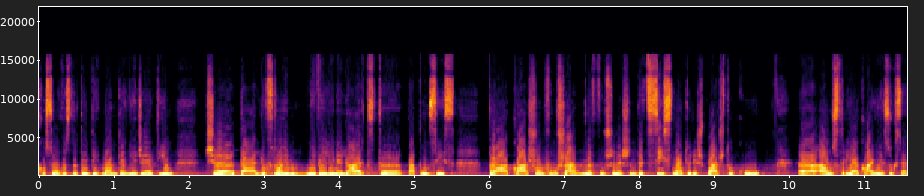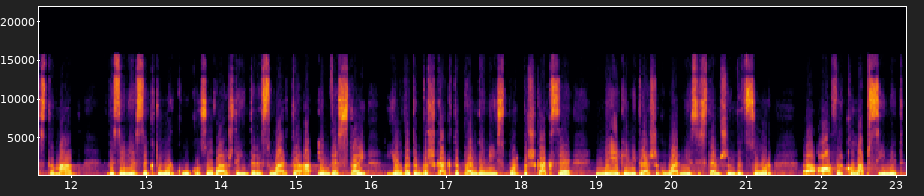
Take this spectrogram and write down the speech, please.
Kosovës do t'i ndihmonte një gjë e tillë që ta luftojmë nivelin e lartë të papunësisë. Pra ka shumë fusha, në fushën e shëndetësisë natyrisht po ashtu ku Austria ka një sukses të madh dhe si një sektor ku Kosova është e interesuar të investojë jo vetëm për shkak të pandemisë, por për shkak se ne e kemi trashëguar një sistem shëndetësor afër kolapsimit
